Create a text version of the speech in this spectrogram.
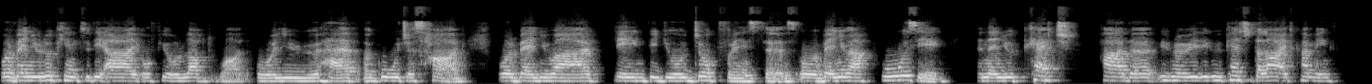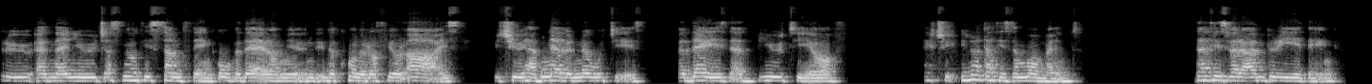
Or when you look into the eye of your loved one, or you have a gorgeous hug, or when you are playing with your dog, for instance, or when you are posing, and then you catch how the you know you catch the light coming through and then you just notice something over there on in the corner of your eyes which you have never noticed. But there is that beauty of actually you know that is a moment. That is where i'm breathing.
